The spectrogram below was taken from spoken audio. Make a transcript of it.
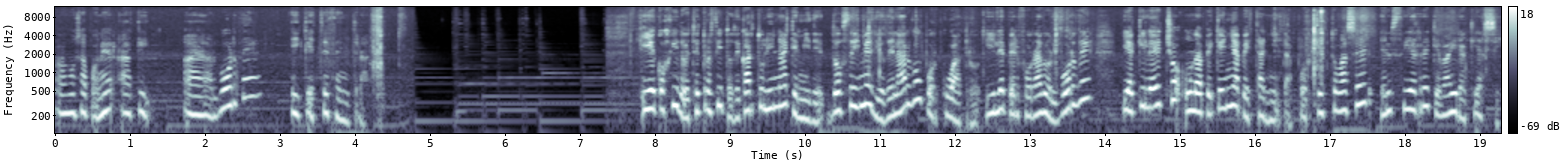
Vamos a poner aquí al borde y que esté centrado y he cogido este trocito de cartulina que mide 12 y medio de largo por 4 y le he perforado el borde y aquí le he hecho una pequeña pestañita porque esto va a ser el cierre que va a ir aquí así.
